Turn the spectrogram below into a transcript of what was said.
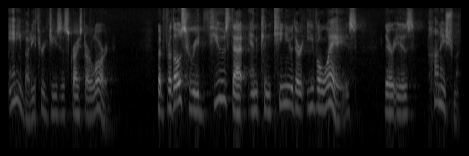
anybody through Jesus Christ our Lord. But for those who refuse that and continue their evil ways, there is punishment.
